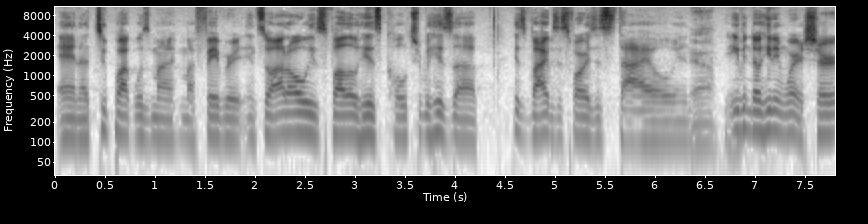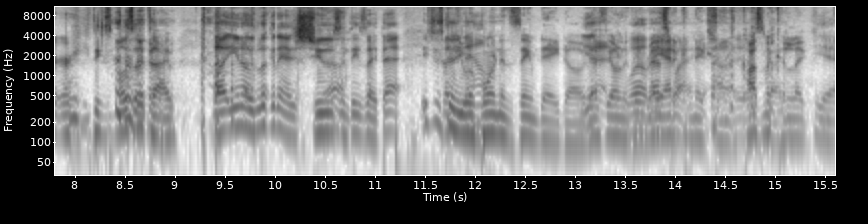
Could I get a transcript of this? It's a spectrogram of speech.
And uh, Tupac was my my favorite, and so I'd always follow his culture, his uh his vibes as far as his style and Yeah. even though he didn't wear a shirt or anything most of the time, but you know, looking at his shoes Yeah. and things like that. It's just because you were born in the same day, dog. Yeah, that's the only well, thing. Right? that's had a connection, Uh, cosmic why. collect- Yeah, yeah.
